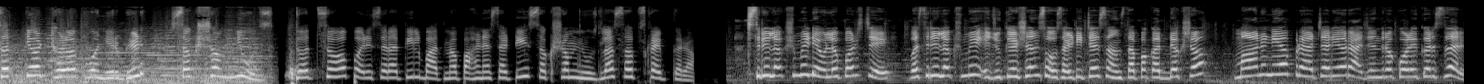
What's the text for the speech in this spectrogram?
सत्य ठळक व निर्भीड सक्षम न्यूज. जतसह परिसरातील बातम्या पाहण्यासाठी सक्षम न्यूजला सबस्क्राईब करा. श्री लक्ष्मी डेव्हलपर्सचे व श्री लक्ष्मी एज्युकेशन सोसायटीचे संस्थापक अध्यक्ष माननीय प्राचार्य राजेंद्र कोळेकर सर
